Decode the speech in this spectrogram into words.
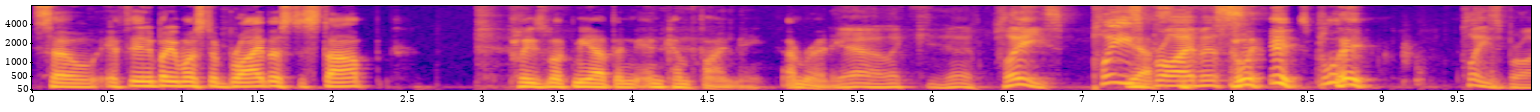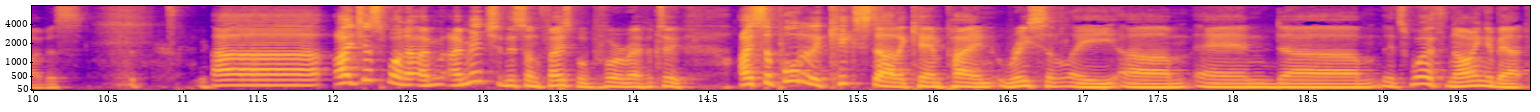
So if anybody wants to bribe us to stop, please look me up and, and come find me. I'm ready. Yeah, like yeah. Please, please Yes. bribe us. Please, please. please bribe us. Uh, I just want to. I mentioned this on Facebook before I wrap it too. I supported a Kickstarter campaign recently, um, and um, it's worth knowing about.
